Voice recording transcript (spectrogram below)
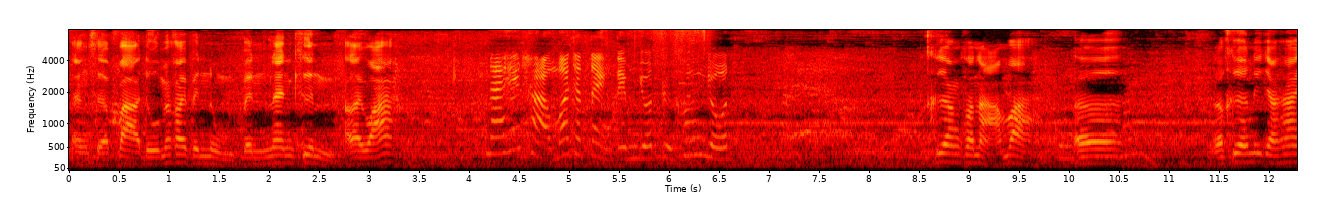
แต่งเสือป่าดูไม่ค่อยเป็นหนุ่มเป็นแน่นขึ้นอะไรวะ นายให้ถามว่าจะแต่งเต็มยศหรือครึ่งยศ เครื่องสนามว่ะ เออ แล้วเครื่องที่จะให้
